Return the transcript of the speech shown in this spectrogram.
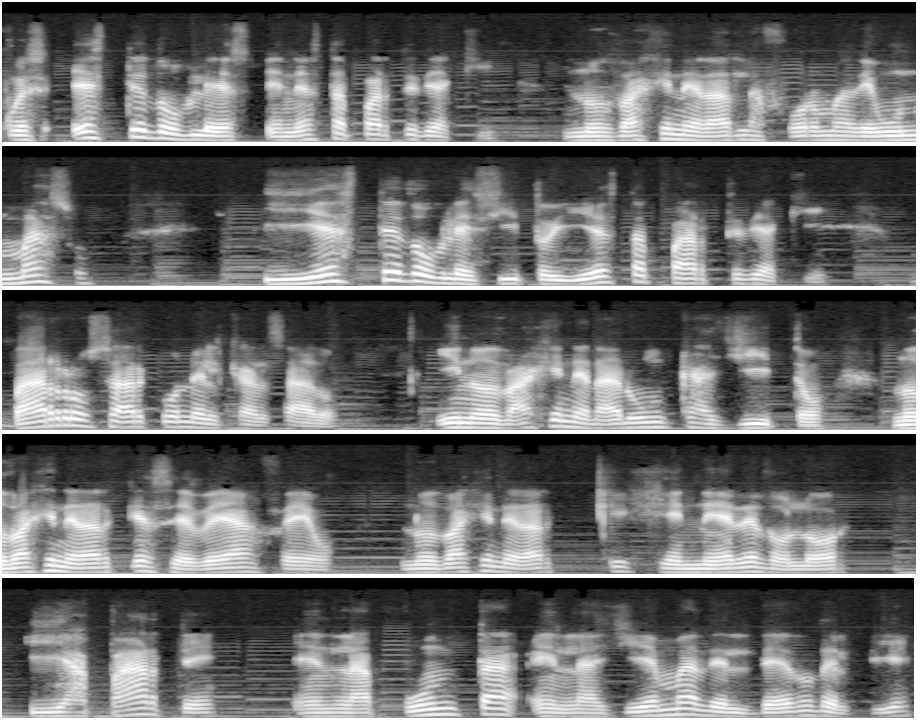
pues este doblez en esta parte de aquí nos va a generar la forma de un mazo. y este doblecito y esta parte de aquí va a rozar con el calzado y nos va a generar un callito, nos va a generar que se vea feo, nos va a generar que genere dolor y aparte en la punta, en la yema del dedo del pie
